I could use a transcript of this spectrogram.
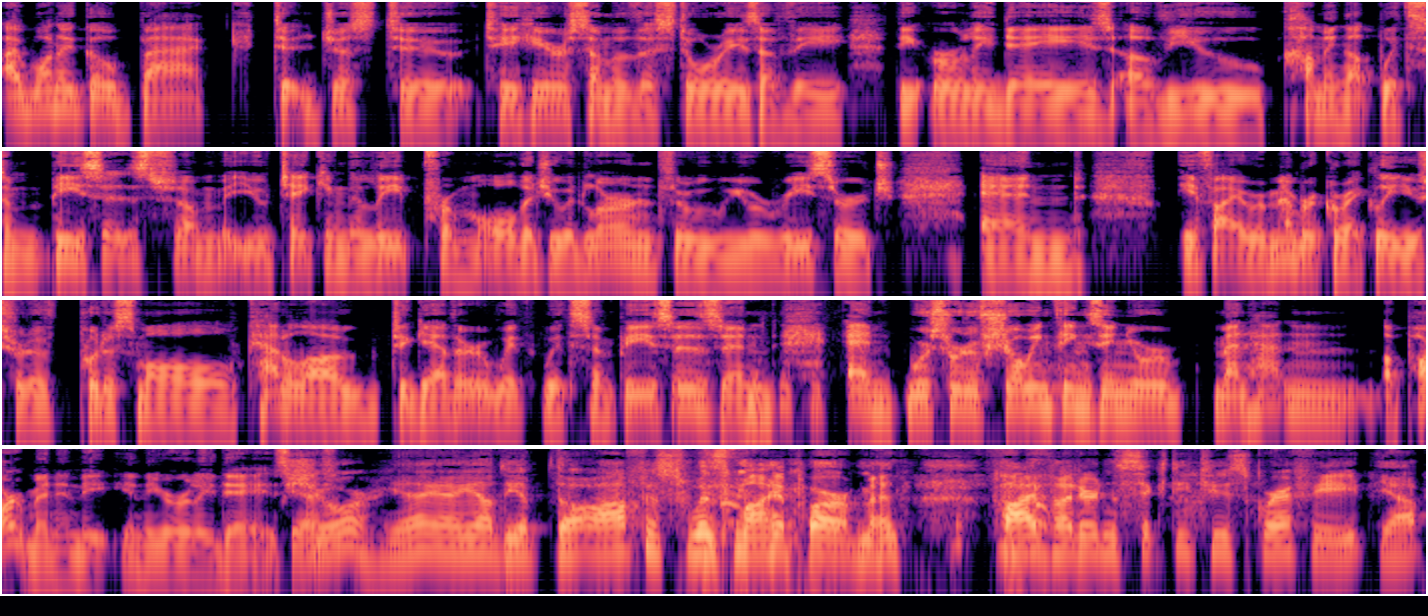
I want to go back to just to to hear some of the stories of the the early days of you coming up with some pieces, from you taking the leap from all that you had learned through your research, and if I remember correctly, you sort of put a small catalog together with with some pieces, and and we're sort of showing things in your Manhattan apartment in the in the early days. Yes. Sure. Yeah. Yeah. Yeah. The the office was my apartment, 562 square feet. Yep,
